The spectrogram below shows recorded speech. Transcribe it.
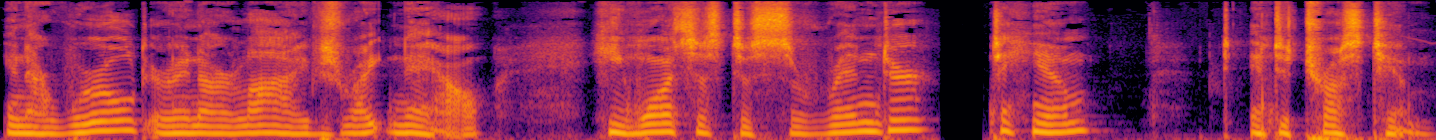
in our world or in our lives right now, He wants us to surrender to Him and to trust Him.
